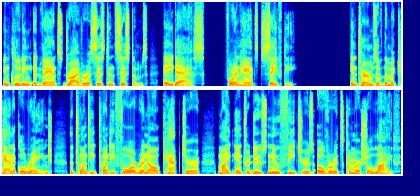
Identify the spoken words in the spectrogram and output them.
including advanced driver assistance systems, ADAS, for enhanced safety. In terms of the mechanical range, the 2024 Renault Captur might introduce new features over its commercial life.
